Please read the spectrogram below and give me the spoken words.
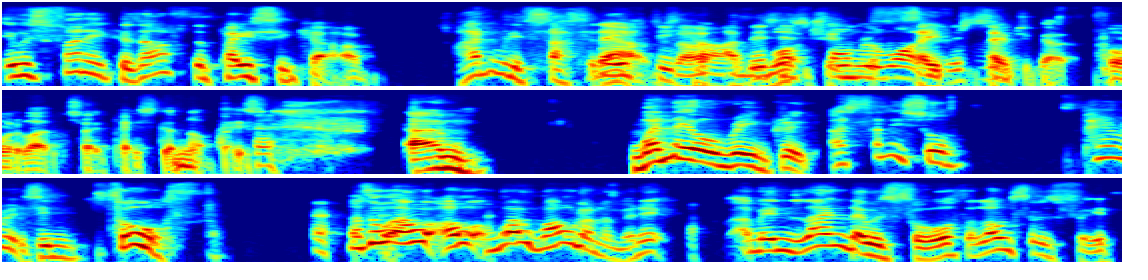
it was funny because after the pacing car, I hadn't really sussed it out. I, I've been watching Formula One. Safety, safety car, Formula One, sorry, pace car, not pace. um, when they all regrouped, I suddenly saw Perez in fourth. I thought, oh, oh, well, hold on a minute. I mean, Lando was fourth, Alonso was fifth,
